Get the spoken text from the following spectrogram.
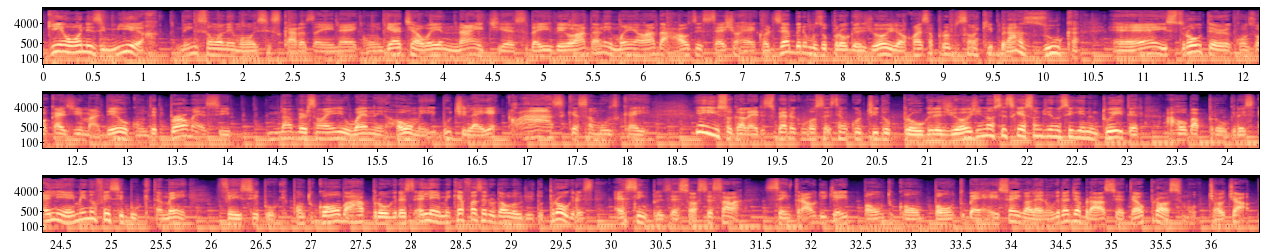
Geones e Mir, nem são alemão esses caras aí, né? Com Get Away Night, essa daí veio lá da Alemanha, lá da House Session Records. E abrimos o Progress de hoje, ó, com essa produção aqui brazuca. É, Strother com os vocais de Madeu, com The Promise, na versão aí When Home, bootleg. É clássica essa música aí. E é isso, galera. Espero que vocês tenham curtido o Progress de hoje. E não se esqueçam de nos seguir no Twitter, ProgressLM, e no Facebook também, facebook.com.br ProgressLM. Quer fazer o download do Progress? É simples, é só acessar lá, centraldj.com.br. É isso aí, galera. Um grande abraço e até o próximo. Tchau, tchau.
